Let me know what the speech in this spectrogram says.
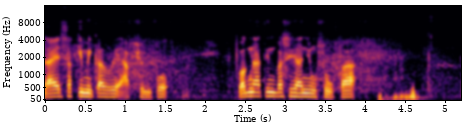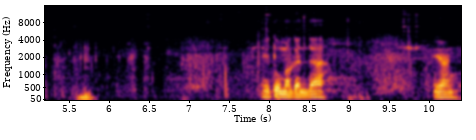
Dahil sa chemical reaction po. Huwag natin basihan yung suka. Ito maganda. Ayan.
